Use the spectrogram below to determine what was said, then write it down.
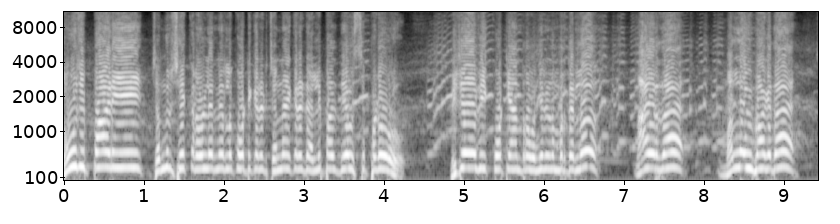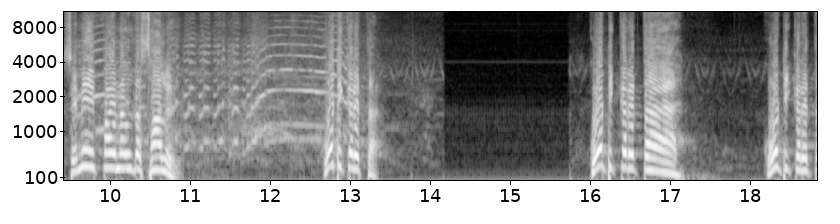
ನೂಜಿಪ್ಪಾಡಿ ಚಂದ್ರಶೇಖರ್ ಒಳ್ಳೆ ನೆರಳು ಕೋಟಿ ಕರೆಟ್ ಚೆನ್ನೈ ಕರೆಟ್ ಅಲ್ಲಿಪಾದ ದೇವಸ್ಥೆ ಪಡೂರು. ವಿಜಯ ವಿ ಕೋಟ್ಯಾಂತರ ಒಂದನೇ ನಂಬರ್ದಲ್ಲೂ ನಾಯರ್ದ ಮಲ್ಲ ವಿಭಾಗದ ಸೆಮಿಫೈನಲ್ದ ಸಾಲು. ಕೋಟಿ ಕರೆತ್ತ. ಕೋಟಿ ಕರೆತ್ತ. ಕೋಟಿ ಕರೆತ್ತ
